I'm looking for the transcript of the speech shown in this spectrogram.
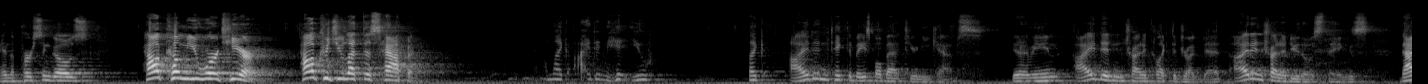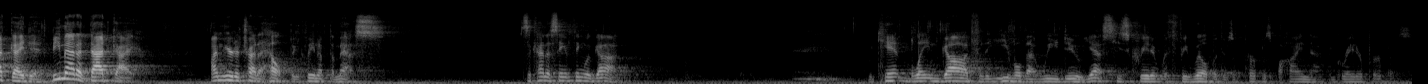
and the person goes, How come you weren't here? How could you let this happen? I'm like, I didn't hit you. Like, I didn't take the baseball bat to your kneecaps. You know what I mean? I didn't try to collect the drug debt. I didn't try to do those things. That guy did. Be mad at that guy. I'm here to try to help and clean up the mess. It's the kind of same thing with God. Can't blame God for the evil that we do. Yes, He's created with free will, but there's a purpose behind that, a greater purpose.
